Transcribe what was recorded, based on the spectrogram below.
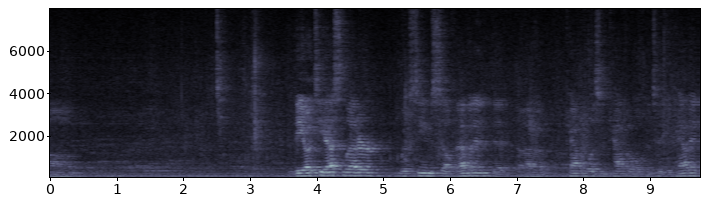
Um, The OTS letter, which seems self-evident that uh, capital isn't capital until you have it,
